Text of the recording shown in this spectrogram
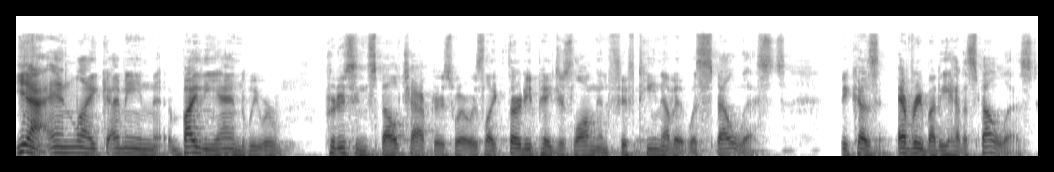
Yeah, and like I mean, by the end we were producing spell chapters where it was like 30 pages long and 15 of it was spell lists because everybody had a spell list.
